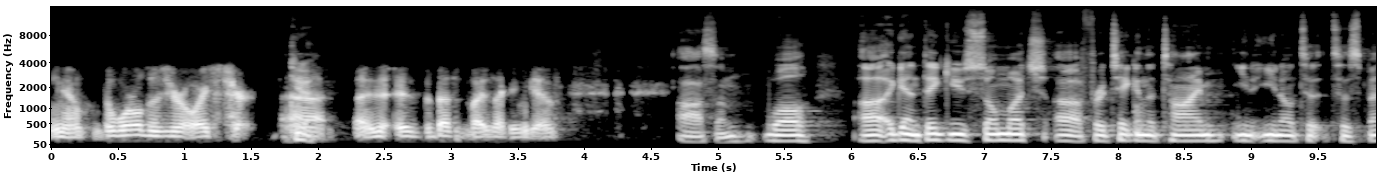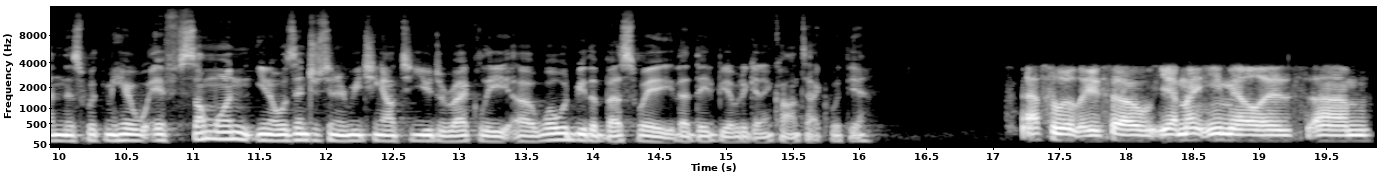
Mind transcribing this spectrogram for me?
you know the world is your oyster uh, is the best advice I can give. Awesome. Well, uh, again, thank you so much uh, for taking the time, you, you, know, to, to spend this with me here. If someone, you know, was interested in reaching out to you directly, uh, what would be the best way that they'd be able to get in contact with you? Absolutely. So, yeah, my email is um,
